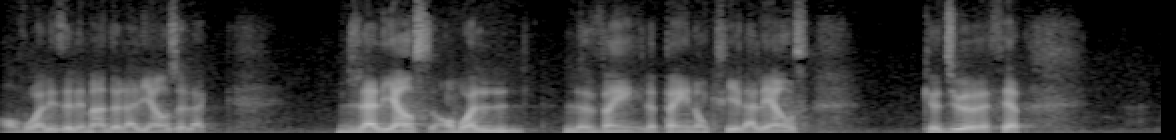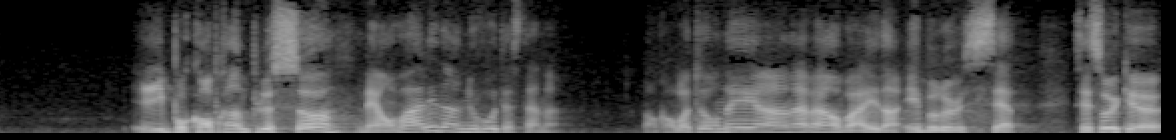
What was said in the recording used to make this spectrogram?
On voit les éléments de l'alliance, de on voit le, le, vin, le pain, donc c'est l'alliance que Dieu avait faite. Et pour comprendre plus ça, bien, on va aller dans le Nouveau Testament. Donc, on va tourner en avant, on va aller dans Hébreu 7. C'est sûr que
